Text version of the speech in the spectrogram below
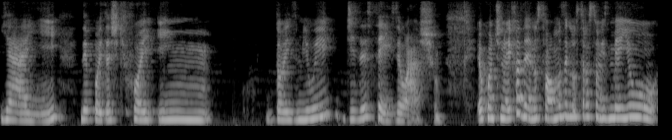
E aí, depois acho que foi em 2016, eu acho. Eu continuei fazendo só umas ilustrações meio.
